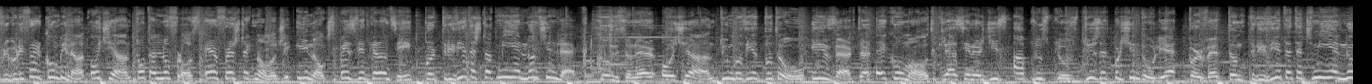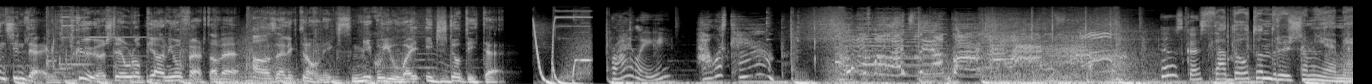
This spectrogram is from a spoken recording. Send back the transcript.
frigorifer kombinat Ocean Total No Frost Air Fresh Technology Inox 5 vjet garanci për 37900 lekë. Kondicioner Ocean 12 BTU inverter Eco Mode klasi energjisë A++ 40% ulje për vetëm 38900 lekë. Ky është europiani i ofertave. Aza Electronics, miku juaj i çdo dite. Riley, how was camp? It was good. Sado të ndryshëm jemi.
